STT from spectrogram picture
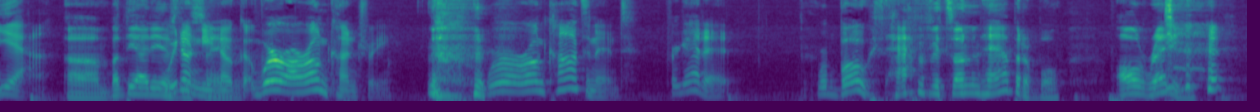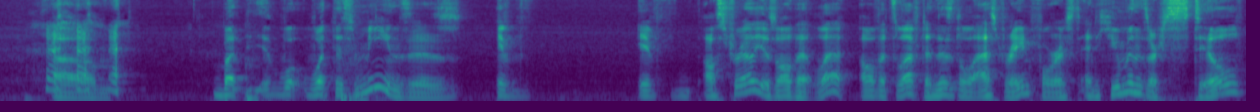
Yeah. Um, but the idea is we don't need no. same. Co- we're our own country. we're our own continent. Forget it. We're both. Half of it's uninhabitable. already. um, but wh- what this means is if if Australia is all that le- all that's left, and this is the last rainforest, and humans are still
